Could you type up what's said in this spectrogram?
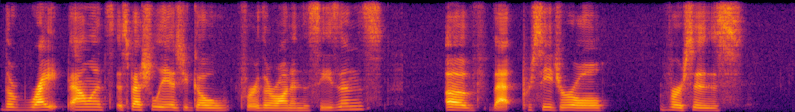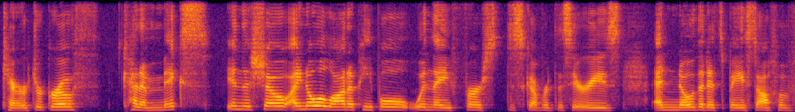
the right balance, especially as you go further on in the seasons, of that procedural versus character growth kind of mix in the show. I know a lot of people, when they first discovered the series and know that it's based off of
